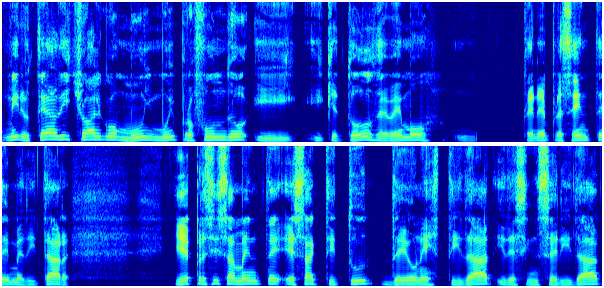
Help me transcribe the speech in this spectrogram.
mire, usted ha dicho algo muy, muy profundo y, y que todos debemos tener presente y meditar. Y es precisamente esa actitud de honestidad y de sinceridad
